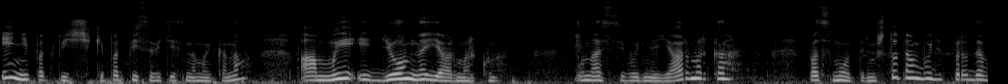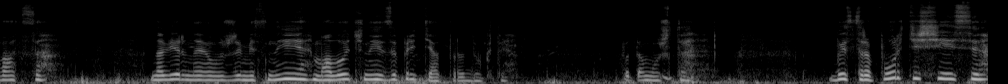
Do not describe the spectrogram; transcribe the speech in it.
И не подписчики, подписывайтесь на мой канал. А мы идем на ярмарку. У нас сегодня ярмарка. Посмотрим, что там будет продаваться. Наверное, уже мясные, молочные запретят продукты. Потому что быстро портящиеся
